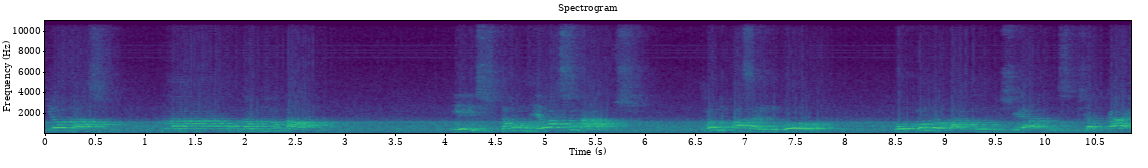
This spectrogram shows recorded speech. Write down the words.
que eu faço na, na horizontal. Eles estão relacionados. Quando o passarinho voa, ou quando eu bato no objeto e esse objeto cai,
